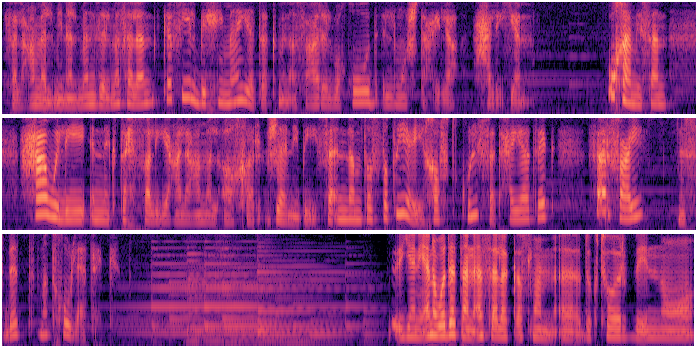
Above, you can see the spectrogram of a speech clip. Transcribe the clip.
فالعمل من المنزل مثلا كفيل بحمايتك من أسعار الوقود المشتعلة حاليا. وخامسا حاولي إنك تحصلي على عمل آخر جانبي فإن لم تستطيعي خفض كلفه حياتك فأرفعي نسبة مدخولاتك. يعني أنا وددت أن أسألك أصلا آه، دكتور بإنه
